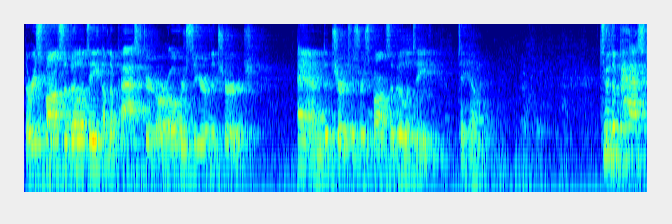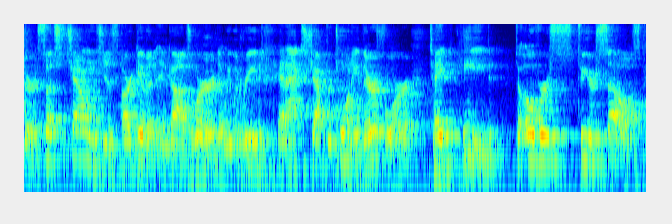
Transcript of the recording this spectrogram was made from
The responsibility of the pastor or overseer of the church, and the church's responsibility to him. To the pastor, such challenges are given in God's word that we would read in Acts chapter 20. Therefore, take heed to over to yourselves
